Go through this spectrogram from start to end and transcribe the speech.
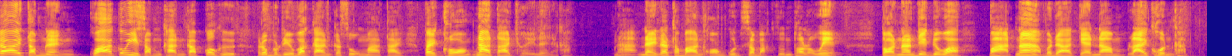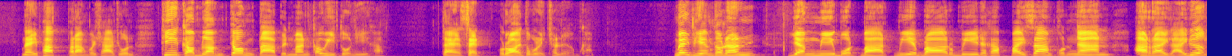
ได้ตำแหน่งคว้าเก้าอี้สำคัญครับ ก็คือรัฐมนตรีว่าการกระทรวงมหาดไทยไปครองหน้าตาเฉยเลยนะครับ นะในรัฐบาลของคุณสมัครสุนทรเวชตอนนั้นเรียกได้ว่า ปาดหน้าบรรดาแกนนำหลายคนครับ ในพักพลังประชาชน ที่กำลังจ้องตาเป็นมันเก้าอี้ตัวนี้ครับ แต่เสร็จร้อยตำรวจเอกเฉลิมครับ ไม่เพียงเท่านั้นยังมีบทบาทมีบารมีนะครับ ไปสร้างผลงานอะไรหลายเรื่อง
